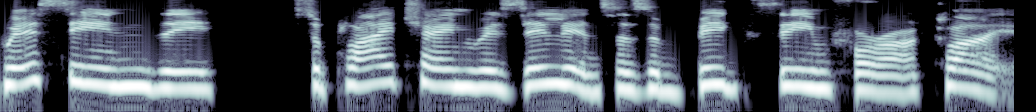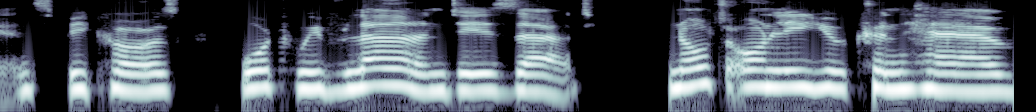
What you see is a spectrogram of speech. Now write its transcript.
We're seeing the supply chain resilience as a big theme for our clients because what we've learned is that not only you can have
